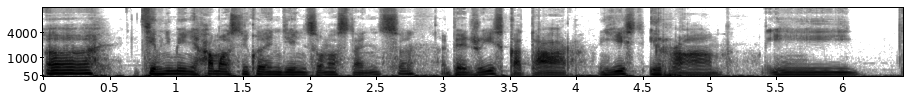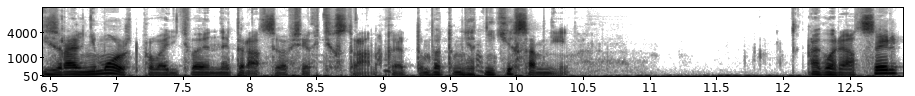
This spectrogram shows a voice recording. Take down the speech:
А, тем не менее, Хамас никуда не денется, он останется. Опять же, есть Катар, есть Иран. И Израиль не может проводить военные операции во всех этих странах. Это, в этом нет никаких сомнений. А говоря цель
